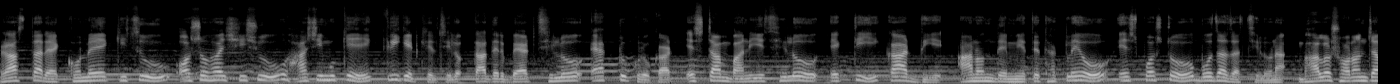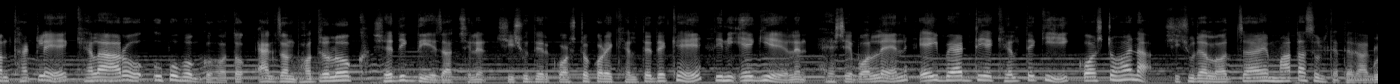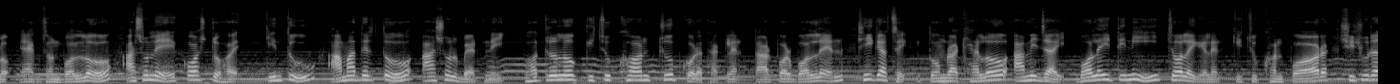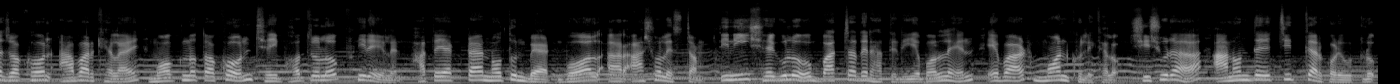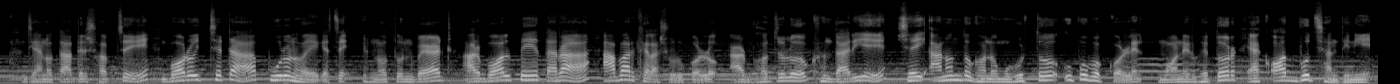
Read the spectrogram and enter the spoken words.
রাস্তার এক কোণে কিছু অসহায় শিশু হাসি মুখে ক্রিকেট খেলছিল। তাদের ব্যাট ছিল এক টুকরো কাঠ। স্টাম্প বানিয়েছিল একটি কাঠ দিয়ে। আনন্দে মেতে থাকলেও স্পষ্ট বোঝা যাচ্ছিল না। ভালো সরঞ্জাম থাকলে খেলা আরও উপভোগ্য হতো। একজন ভদ্রলোক সেদিক দিয়ে যাচ্ছিলেন। শিশুদের কষ্ট করে খেলতে দেখে তিনি এগিয়ে এলেন। হেসে বললেন, এই ব্যাট দিয়ে খেলতে কি কষ্ট হয় না? শিশুরা লজ্জায় মাথা চুলকাতে লাগল। একজন বলল, আসলে কষ্ট হয় কিন্তু আমাদের তো আসল ব্যাট নেই। ভদ্রলোক কিছুক্ষণ চুপ করে থাকলেন, তারপর বললেন, ঠিক আছে, তোমরা খেলো, আমি যাই। বলেই তিনি চলে গেলেন। কিছুক্ষণ পর শিশুরা যখন আবার খেলায়, মগ্ন তখন সেই ভদ্রলোক ফিরে এলেন। হাতে একটা নতুন ব্যাট, বল আর আসল স্টাম্প। তিনি সেগুলো বাচ্চাদের হাতে দিয়ে বললেন, এবার মন খুলে খেলো। শিশুরা আনন্দে চিৎকার করে উঠল, যেন তাদের সবচেয়ে বড় ইচ্ছেটা পূরণ হয়ে গেছে। নতুন ব্যাট আর বল পেয়ে তারা আবার খেলা শুরু করল আর ভদ্রলোক দাঁড়িয়ে সেই আনন্দ ঘন মুহূর্ত উপভোগ করলেন। মনের ভেতর এক অদ্ভুত শান্তি নিয়ে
